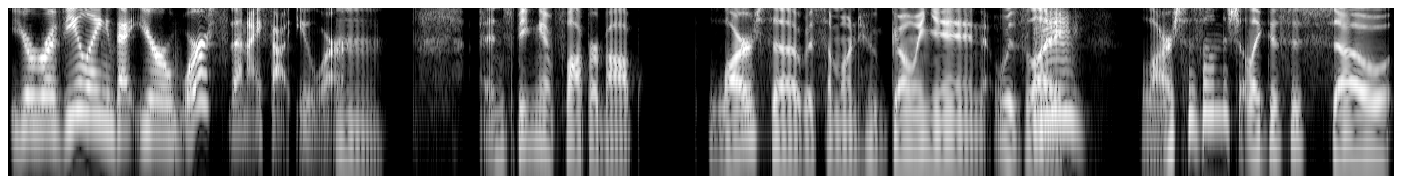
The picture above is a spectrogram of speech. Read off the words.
you're revealing that you're worse than I thought you were. Mm. And speaking of Flop or Bop, Larsa was someone who going in was like, Mm. Larsa's on the show. Like, this is so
